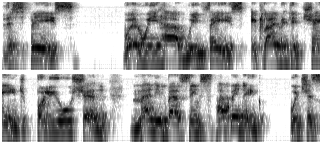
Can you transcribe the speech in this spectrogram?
the space where we have, we face a climate change, pollution, many bad things happening, which is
